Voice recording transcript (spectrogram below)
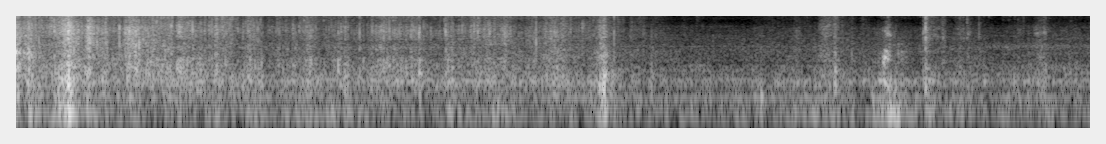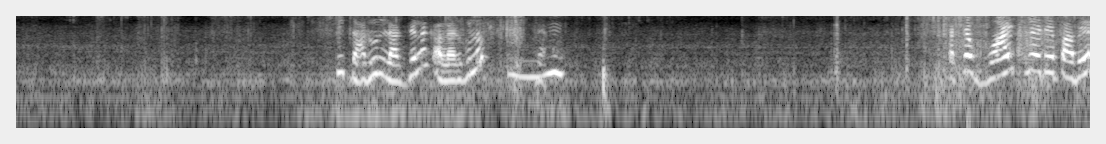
কি দারুণ লাগছে না কালারগুলো। একটা হোয়াইট রেডে পাবে।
